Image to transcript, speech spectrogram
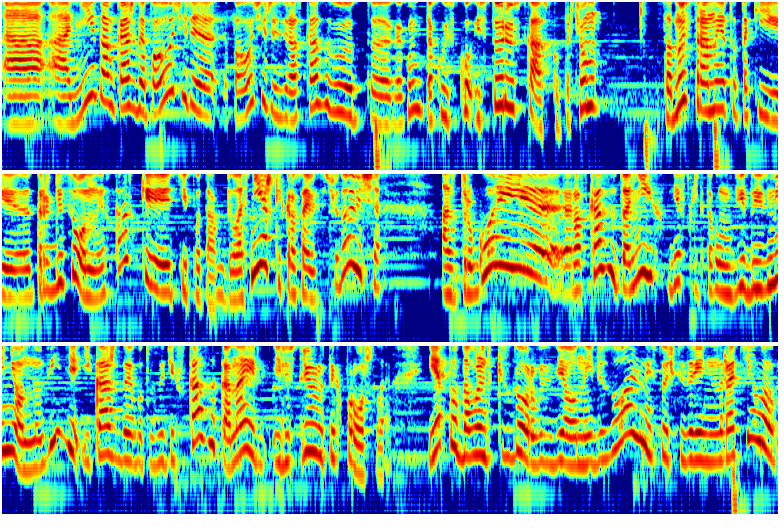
а, они там каждая по очереди, по очереди рассказывают э, какую-нибудь такую историю-сказку. Причем с одной стороны, это такие традиционные сказки, типа там Белоснежки, Красавица чудовища, а с другой э, рассказывают они их в несколько таком видоизмененном виде, и каждая вот из этих сказок, она иллюстрирует их прошлое. И это довольно-таки здорово сделано и визуально, и с точки зрения нарратива.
